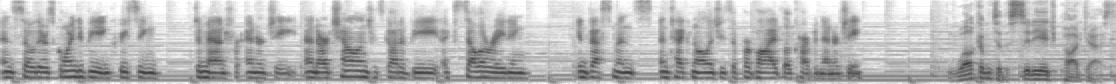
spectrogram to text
And so there's going to be increasing demand for energy. And our challenge has got to be accelerating investments and technologies that provide low carbon energy. Welcome to the CityAge podcast.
